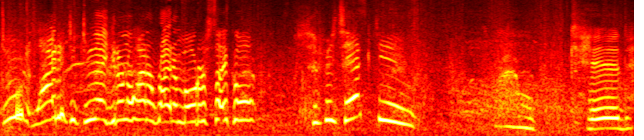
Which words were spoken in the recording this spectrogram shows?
Dude, why did you do that? You don't know how to ride a motorcycle? To protect you. Okay. kid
